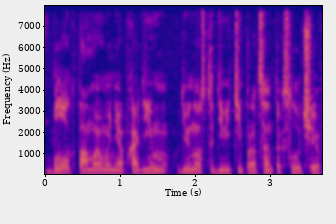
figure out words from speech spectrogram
Блог, по-моему, необходим в 99% случаев.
